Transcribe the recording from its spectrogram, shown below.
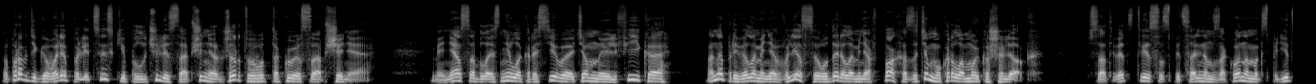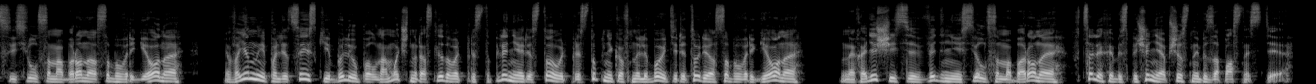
По правде говоря, полицейские получили сообщение от жертвы вот такое сообщение. Меня соблазнила красивая темная эльфийка, она привела меня в лес и ударила меня в пах, а затем украла мой кошелек. В соответствии со специальным законом экспедиции сил самообороны особого региона, военные полицейские были уполномочены расследовать преступления и арестовывать преступников на любой территории особого региона, находящейся в ведении сил самообороны в целях обеспечения общественной безопасности.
